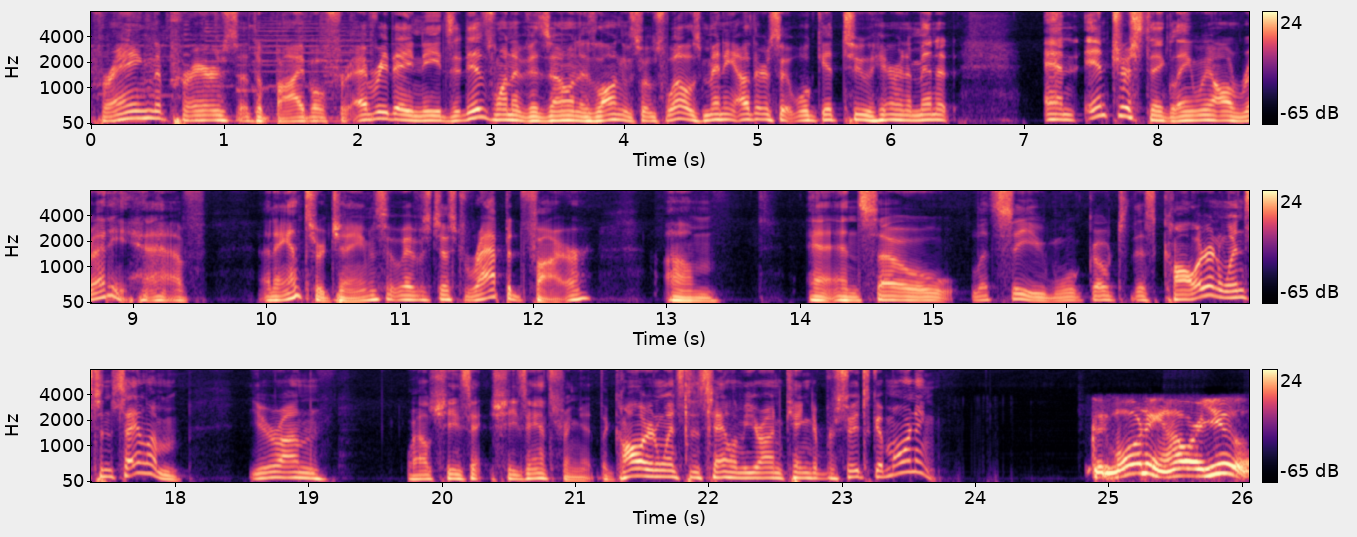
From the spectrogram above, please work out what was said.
Praying the prayers of the Bible for everyday needs. It is one of his own, as long as as well as many others that we'll get to here in a minute. And interestingly, we already have an answer, James. It was just rapid fire. Um, and, so let's see. We'll go to this caller in Winston Salem. You're on. Well, she's she's answering it. The caller in Winston Salem. You're on Kingdom Pursuits. Good morning. Good morning. How are you?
